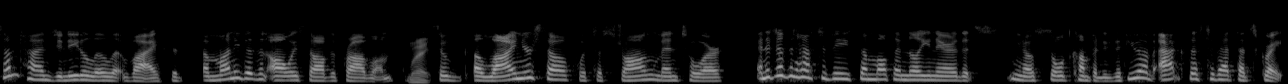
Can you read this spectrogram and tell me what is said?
sometimes you need a little advice. A uh, money doesn't always solve the problem. Right. So align yourself with a strong mentor. And it doesn't have to be some multimillionaire that's, you know, sold companies. If you have access to that, that's great.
